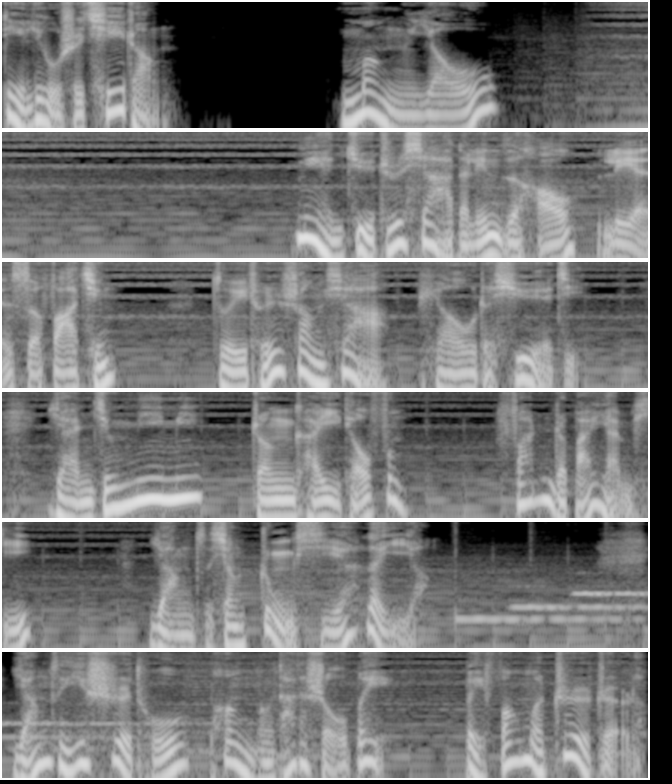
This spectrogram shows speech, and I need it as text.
第六十七章，梦游。面具之下的林子豪脸色发青，嘴唇上下飘着血迹，眼睛眯眯睁开一条缝，翻着白眼皮。样子像中邪了一样。杨子怡试图碰碰他的手背，被方墨制止了。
